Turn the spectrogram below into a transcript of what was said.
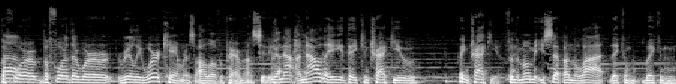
Before Um, before there were really were cameras all over Paramount Studios. Yeah. Now now they they can track you. They can track you from the moment you step on the lot. They can they can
